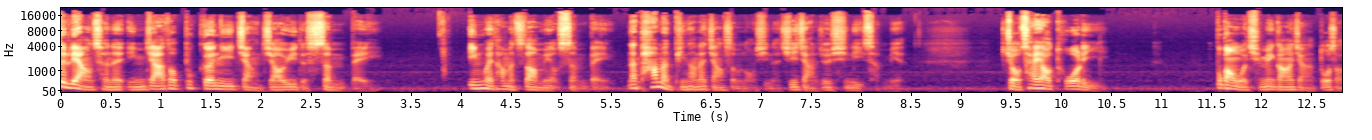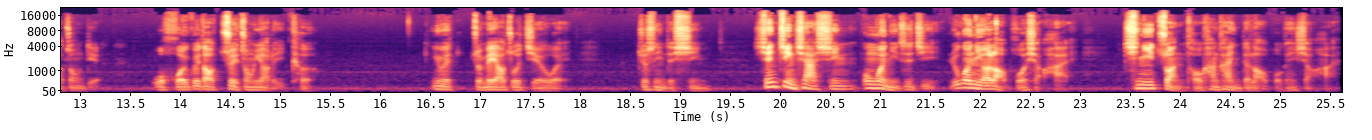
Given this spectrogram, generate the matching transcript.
这两层的赢家都不跟你讲交易的圣杯？因为他们知道没有圣杯。那他们平常在讲什么东西呢？其实讲的就是心理层面。韭菜要脱离，不管我前面刚刚讲了多少重点，我回归到最重要的一刻，因为准备要做结尾，就是你的心。先静下心，问问你自己：如果你有老婆小孩，请你转头看看你的老婆跟小孩。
